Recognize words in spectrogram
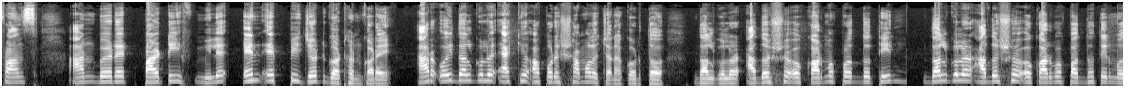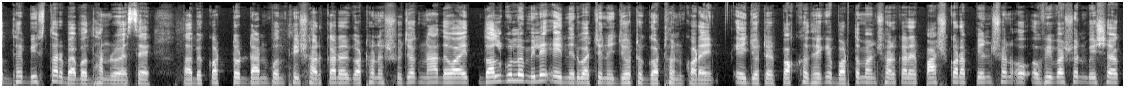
ফ্রান্স আনবেরেড পার্টি মিলে এনএফপি জোট গঠন করে। আর ওই দলগুলো একে অপরের সমালোচনা করত। দলগুলোর আদর্শ ও কর্মপদ্ধতি, দলগুলোর আদর্শ ও কর্মপদ্ধতির মধ্যে বিস্তর ব্যবধান রয়েছে। তবে কট্টর ডানপন্থী সরকারের গঠনের সুযোগ না দেওয়ায় দলগুলো মিলে এই নির্বাচনী জোট গঠন করে। এই জোটের পক্ষ থেকে বর্তমান সরকারের পাশ করা পেনশন ও অভিবাসন বিষয়ক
